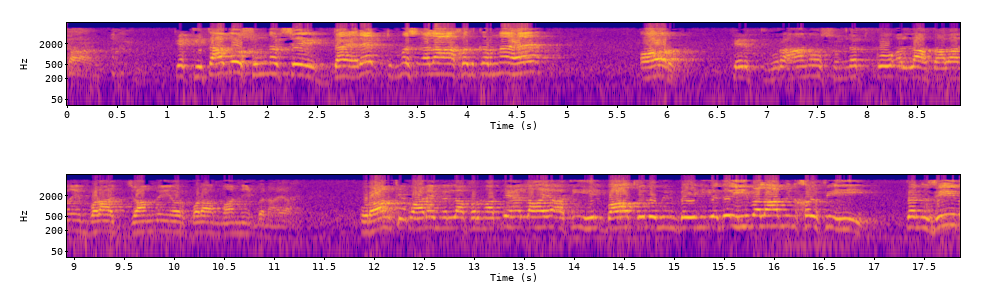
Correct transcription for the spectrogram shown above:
کار۔ کہ کتاب و سنت سے ڈائریکٹ مسئلہ اخذ کرنا ہے اور پھر قرآن و سنت کو اللہ تعالیٰ نے بڑا جامع اور بڑا مانع بنایا ہے۔ قرآن کے بارے میں اللہ فرماتے ہیں، لا الباطل من بین یدیہ ولا من خلفہ، تنزیل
